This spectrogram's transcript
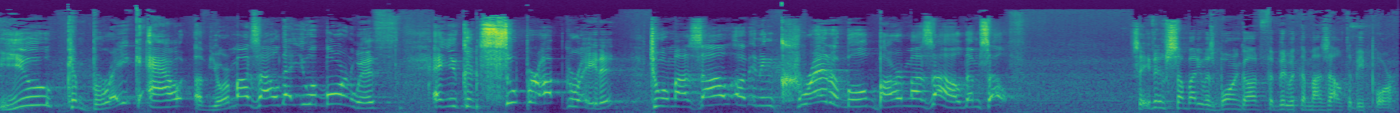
You can break out of your mazal that you were born with, and you could super upgrade it to a mazal of an incredible bar mazal themselves. So even if somebody was born, God forbid, with the mazal to be poor,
